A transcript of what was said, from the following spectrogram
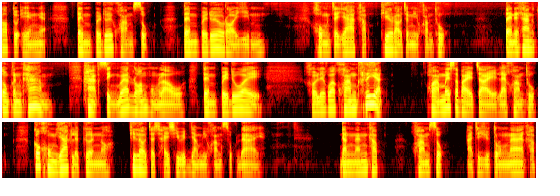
รอบ ๆ ตัวเองเนี่ยเต็มไปด้วยความสุข เต็มไปด้วยรอยยิ้ม คงจะยากครับที่เราจะมีความทุกข์แต่ในทางตรงกันข้าม หากสิ่งแวดล้อมของเราเต็มไปด้วย เขาเรียกว่าความเครียด ความไม่สบายใจและความทุกข์ก็คงยากเหลือเกินเนาะที่เราจะใช้ชีวิตอย่างมีความสุขได้ ดังนั้นครับ ความสุขอาจจะอยู่ตรงหน้าครับ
